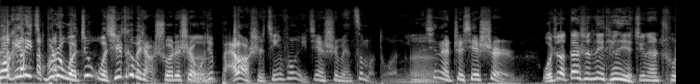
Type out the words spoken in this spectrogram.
我给你 不是，我就我其实特别想说这事儿，嗯我觉得白老师金风雨见世面这么多，你们嗯现在这些事儿，我知道，但是那天也竟然出，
